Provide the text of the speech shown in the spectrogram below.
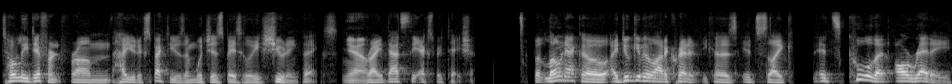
totally different from how you'd expect to use them, which is basically shooting things. Yeah. Right. That's the expectation. But Lone Echo, I do give it a lot of credit because it's like it's cool that already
